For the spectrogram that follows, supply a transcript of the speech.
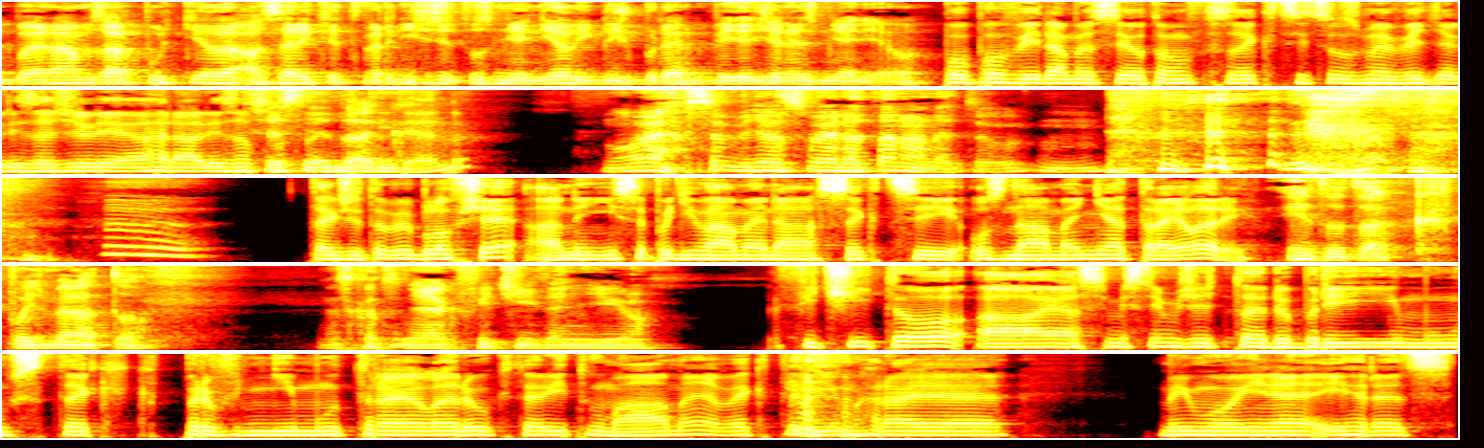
bude nám zarputil a zarytě tvrdí, že si to změnil, i když bude vědět, že nezměnil. Popovídáme si o tom v sekci, co jsme viděli, zažili a hráli za Přesně poslední tak. týden. No, já jsem viděl svoje data na netu. Hmm. Takže to by bylo vše a nyní se podíváme na sekci oznámení a trailery. Je to tak, pojďme na to. Dneska to nějak fičí ten díl. Fičí to a já si myslím, že to je dobrý můstek k prvnímu traileru, který tu máme, ve kterým hraje mimo jiné i herec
